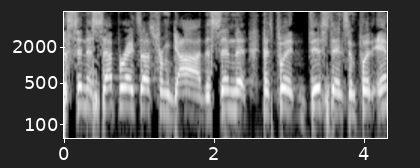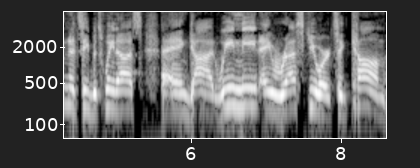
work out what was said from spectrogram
the sin that separates us from God, the sin that has put distance and put enmity between us and God. We need a rescuer to come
